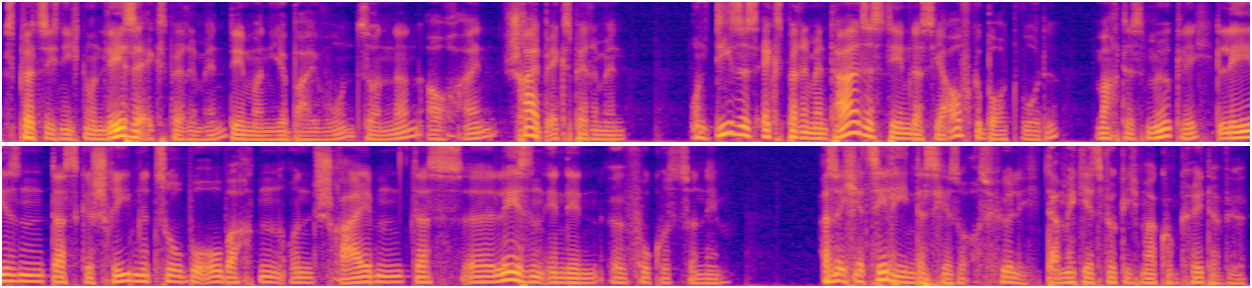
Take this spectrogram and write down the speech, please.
Es ist plötzlich nicht nur ein Leseexperiment, dem man hier beiwohnt, sondern auch ein Schreibexperiment. Und dieses Experimentalsystem, das hier aufgebaut wurde, macht es möglich, Lesen das Geschriebene zu beobachten und Schreiben das äh, Lesen in den äh, Fokus zu nehmen. Also ich erzähle Ihnen das hier so ausführlich, damit jetzt wirklich mal konkreter wird,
